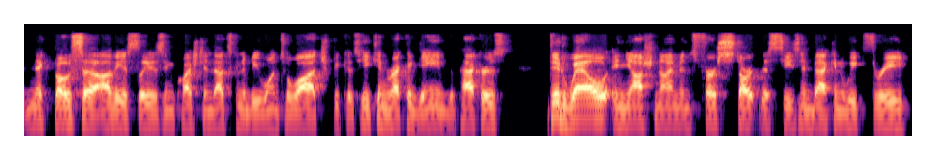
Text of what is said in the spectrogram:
Nick Bosa obviously is in question. That's going to be one to watch because he can wreck a game. The Packers did well in Yosh Nijman's first start this season back in week three.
